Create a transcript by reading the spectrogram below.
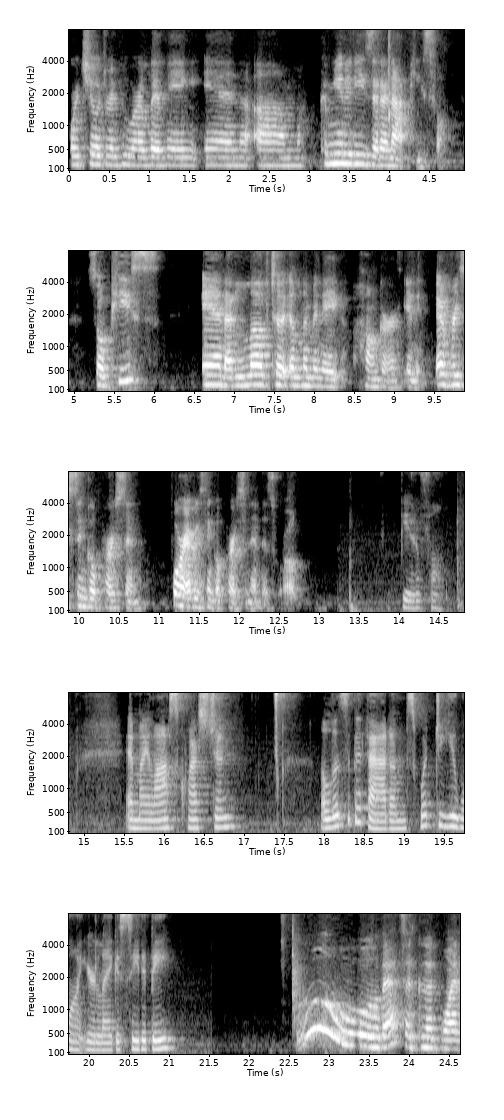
or children who are living in um, communities that are not peaceful. So, peace, and I'd love to eliminate hunger in every single person, for every single person in this world. Beautiful. And my last question Elizabeth Adams, what do you want your legacy to be? Ooh, that's a good one.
